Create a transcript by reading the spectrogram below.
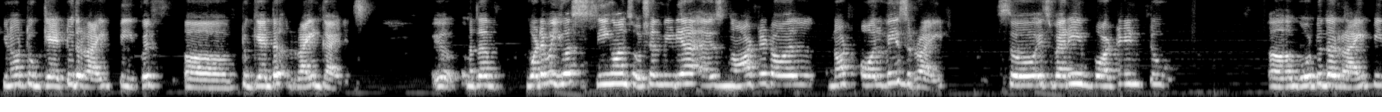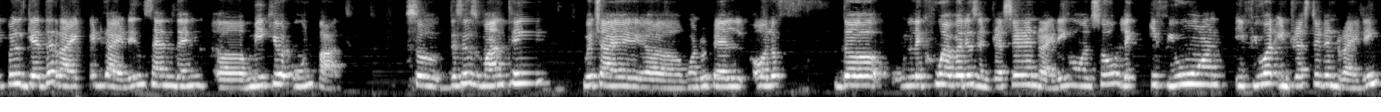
you know to get to the right people uh, to get the right guidance. Uh, whatever you are seeing on social media is not at all not always right. So it's very important to uh, go to the right people get the right guidance and then uh, make your own path. So this is one thing which i uh, want to tell all of the like whoever is interested in riding also like if you want if you are interested in riding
